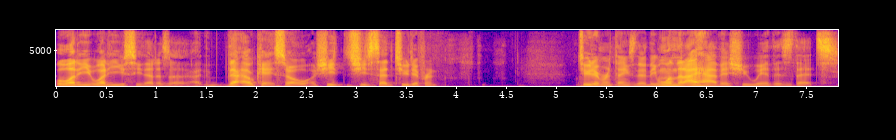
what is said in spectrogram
Well, what do you what do you see that as a that? Okay, so she she said two different two different things there. The one that I have issue with is that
